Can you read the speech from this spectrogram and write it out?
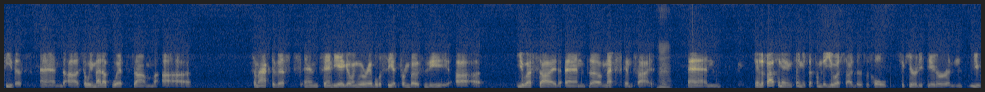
see this, and uh, so we met up with some. Uh, some activists in San Diego, and we were able to see it from both the uh, U.S. side and the Mexican side. And you know, the fascinating thing is that from the U.S. side, there's this whole security theater, and you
